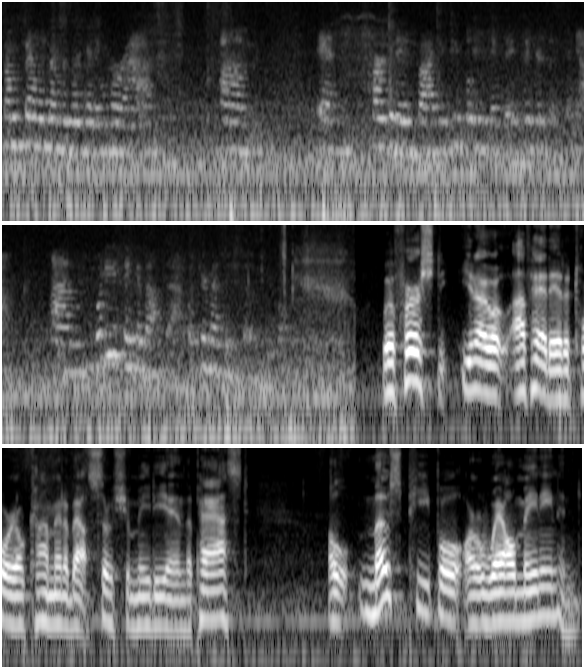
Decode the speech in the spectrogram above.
Some family members are getting harassed um, and targeted by people who think they figured this thing out. Um, what do you think about that? What's your message to those people? Well, first, you know, I've had editorial comment about social media in the past. Oh, most people are well meaning and,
